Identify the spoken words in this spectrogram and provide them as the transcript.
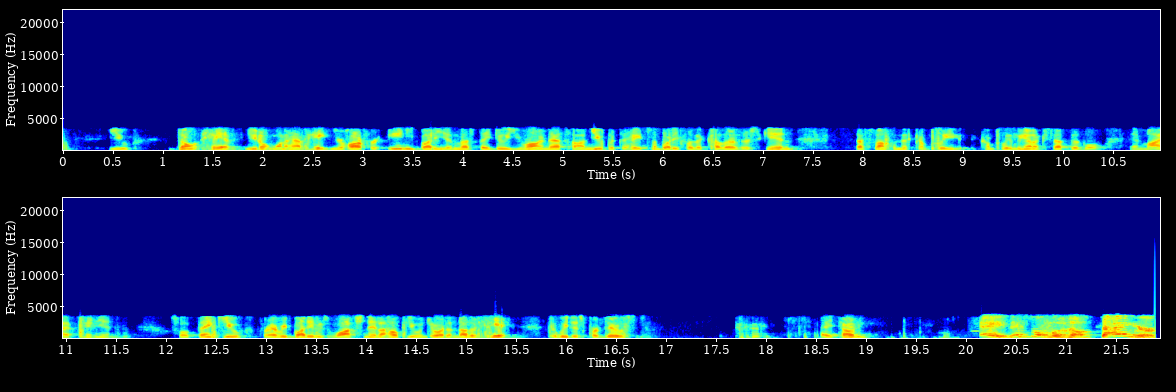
You don't have you don't want to have hate in your heart for anybody unless they do you wrong. That's on you. But to hate somebody for the color of their skin, that's something that's complete completely unacceptable in my opinion. So thank you for everybody who's watching it. I hope you enjoyed another hit that we just produced. hey Tony. Hey, this one was a banger.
